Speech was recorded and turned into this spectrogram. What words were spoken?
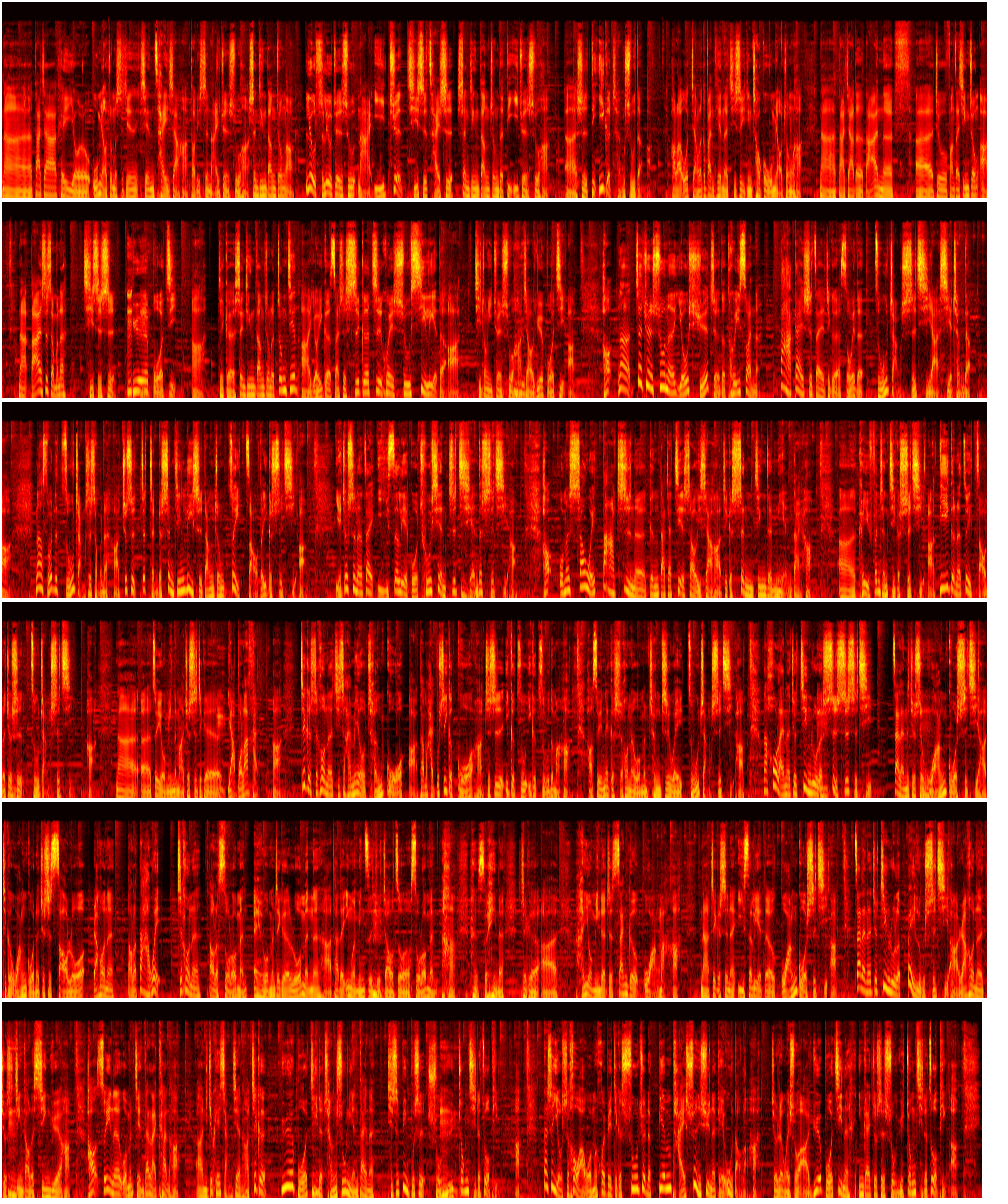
那大家可以有五秒钟的时间，先猜一下哈，到底是哪一卷书哈？圣经当中啊，六十六卷书哪一卷其实才是圣经当中的第一卷书哈？呃，是第一个成书的啊。好了，我讲了个半天呢，其实已经超过五秒钟了哈。那大家的答案呢，呃，就放在心中啊。那答案是什么呢？其实是约伯记啊，这个圣经当中的中间啊，有一个算是诗歌智慧书系列的啊。其中一卷书哈叫约伯记啊，好，那这卷书呢，由学者的推算呢，大概是在这个所谓的族长时期啊写成的啊。那所谓的族长是什么呢？啊，就是这整个圣经历史当中最早的一个时期啊。也就是呢，在以色列国出现之前的时期哈。好，我们稍微大致呢跟大家介绍一下哈，这个圣经的年代哈，呃，可以分成几个时期啊。第一个呢，最早的就是族长时期哈。那呃最有名的嘛，就是这个亚伯拉罕啊。这个时候呢，其实还没有成国啊，他们还不是一个国哈，只是一个族一个族的嘛哈。好，所以那个时候呢，我们称之为族长时期哈。那后来呢，就进入了世师时期，再来呢就是王国时期哈。这个王国呢，就是扫罗，然后呢到了大卫之后呢，到了所罗门。哎，我们这个罗门呢，哈，他的英文名字就叫做所罗门哈。所以呢，这个啊很有名的这三个王嘛哈。那这个是呢，以色列的王国时期啊，再来呢就进入了贝鲁时期啊，然后呢就是进到了新约哈。好，所以呢我们简单来看哈啊，你就可以想见哈，这个约伯记的成书年代呢，其实并不是属于中期的作品啊。但是有时候啊，我们会被这个书卷的编排顺序呢给误导了哈，就认为说啊，约伯记呢应该就是属于中期的作品啊，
